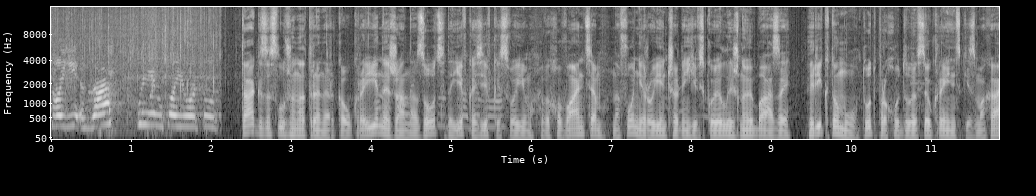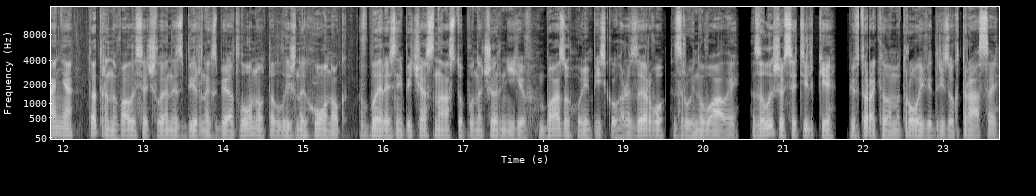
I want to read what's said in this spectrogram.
свої, за спинкою отут. Так, заслужена тренерка України Жанна Зоц дає вказівки своїм вихованцям на фоні руїн Чернігівської лижної бази. Рік тому тут проходили всеукраїнські змагання та тренувалися члени збірних з біатлону та лижних гонок. В березні під час наступу на Чернігів базу Олімпійського резерву зруйнували. Залишився тільки півторакілометровий відрізок траси.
